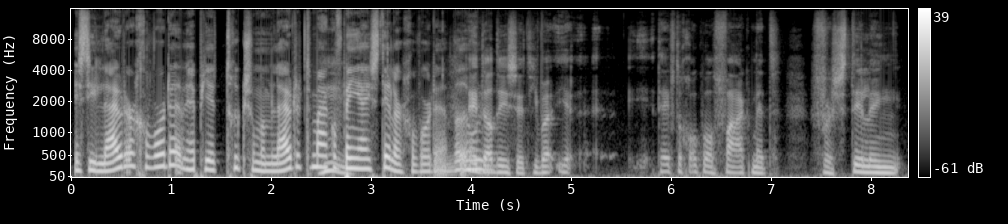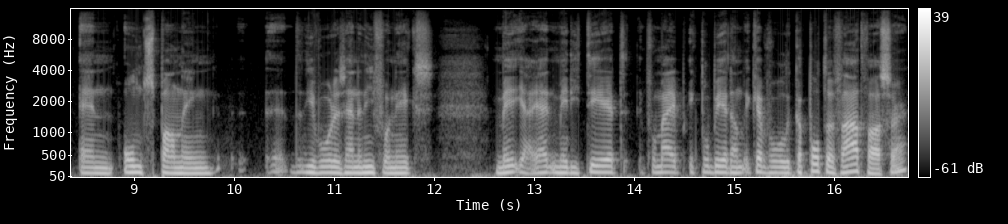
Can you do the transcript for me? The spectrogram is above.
is die luider geworden? Heb je trucs om hem luider te maken of Hmm. ben jij stiller geworden? Wat- Nee, hoe- dat is het. Je, wa- je, het heeft toch ook wel vaak met verstilling en ontspanning. eh, die woorden zijn er niet voor niks. Me- ja, jij mediteert. Voor mij, ik probeer dan. Ik heb bijvoorbeeld een kapotte vaatwasser.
